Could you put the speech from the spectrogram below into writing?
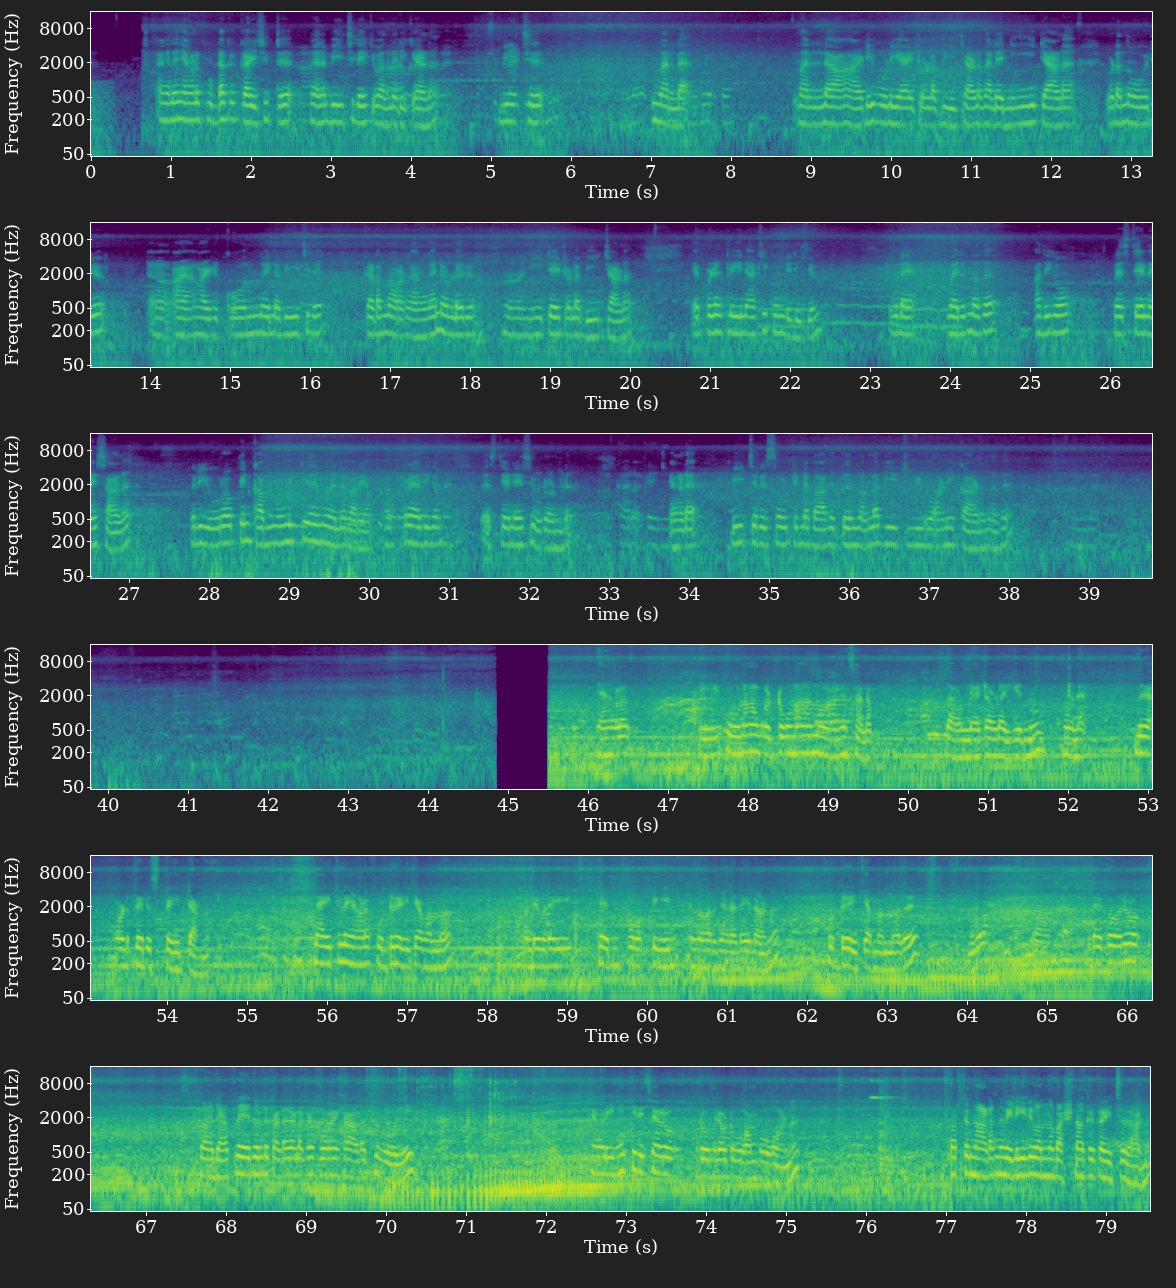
അങ്ങനെ ഞങ്ങൾ ഫുഡൊക്കെ കഴിച്ചിട്ട് അങ്ങനെ ബീച്ചിലേക്ക് വന്നിരിക്കുകയാണ് ബീച്ച് നല്ല നല്ല അടിപൊളിയായിട്ടുള്ള ബീച്ചാണ്. നല്ല നീറ്റാണ്. ഇവിടെ നിന്ന് ഒരു അഴുക്കൊന്നുമില്ല. ബീച്ചിൽ കിടന്നുറങ്ങുക. അങ്ങനെയുള്ളൊരു നീറ്റായിട്ടുള്ള ബീച്ചാണ്. എപ്പോഴും ക്ലീനാക്കിക്കൊണ്ടിരിക്കും. ഇവിടെ വരുന്നത് അധികവും വെസ്റ്റേണേഴ്സാണ്. ഒരു യൂറോപ്യൻ കമ്മ്യൂണിറ്റി എന്ന് തന്നെ പറയാം. അത്രയധികം വെസ്റ്റേണേഴ്സ് ഇവിടെ ഉണ്ട്. ഞങ്ങളുടെ ബീച്ച് റിസോർട്ടിന്റെ ഭാഗത്ത് നിന്നുള്ള ബീച്ച് വ്യൂ ആണ് ഈ കാണുന്നത്. ഞങ്ങൾ ഈ ഊണ വെട്ടൂണ എന്ന് പറഞ്ഞ സ്ഥലം ടൗണിലായിട്ട് അവിടെ അയ്യുന്നു അങ്ങനെ ഇത് അവിടുത്തെ ഒരു സ്ട്രീറ്റാണ് നൈറ്റിൽ ഞങ്ങൾ ഫുഡ് കഴിക്കാൻ വന്ന്. അതുകൊണ്ട് ഇവിടെ ഈ ടെൻ ഫോർട്ടീൻ എന്ന് പറഞ്ഞ കടയിലാണ് ഫുഡ് കഴിക്കാൻ വന്നത്. ഇവിടെയൊക്കെ ഓരോ രാത്രി ആയതുകൊണ്ട് കടകളൊക്കെ കുറേയൊക്കെ അടച്ചു പോയി. ഞങ്ങൾ ഇനി തിരിച്ച റൂമിലോട്ട് പോകാൻ പോവുകയാണ് കുറച്ച് നടന്ന് വെളിയിൽ വന്ന് ഭക്ഷണമൊക്കെ കഴിച്ചതാണ്.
